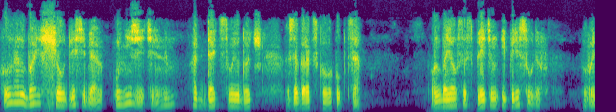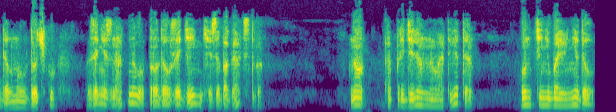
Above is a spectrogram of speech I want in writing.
Кунанбай счел для себя унизительным отдать свою дочь за городского купца. Он боялся сплетен и пересудов. Выдал, мол, дочку за незнатного продал за деньги, за богатство. Но определенного ответа он Тинебаю не дал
